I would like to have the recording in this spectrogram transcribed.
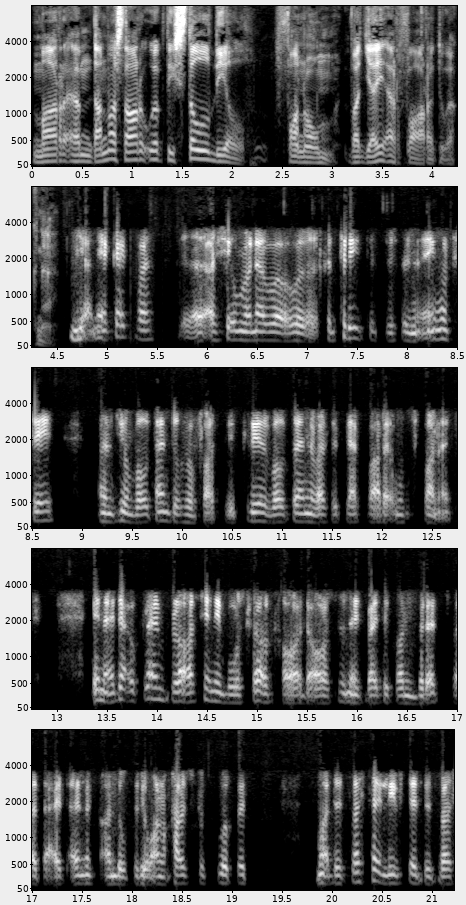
Maar um, dan was daar ook die stil deel van hom wat jy ervaar het ook, né? Ja, nee, kyk was uh, as jy hom nou getreed het soos in Engels sê, en jy wou dan toe gevat, die kreer wou dan was dit plek waar hy ontspan het. En hy het 'n klein plaasie in die Bosveld gehad, daar so net by die Konbrits wat hy uiteindelik aan Dr. Johan Gous verkoop het. Maar dit was sy liefde, dit was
